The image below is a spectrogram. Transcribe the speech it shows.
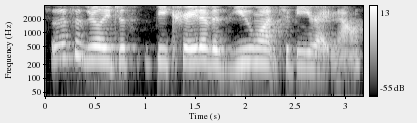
So this is really just be creative as you want to be right now.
